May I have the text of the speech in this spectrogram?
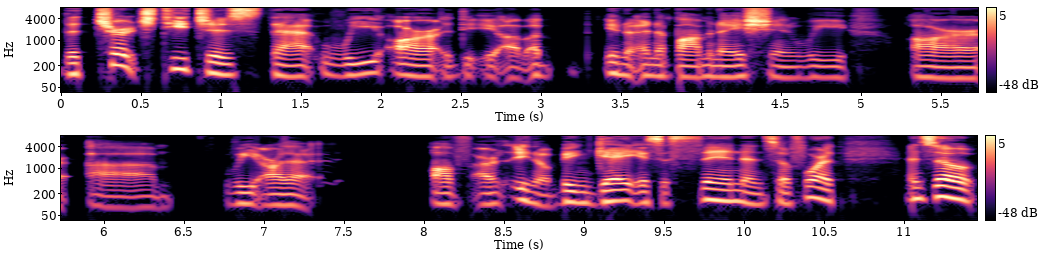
the church teaches that we are the uh, you know an abomination. We are um, we are the of our you know being gay is a sin and so forth. And so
